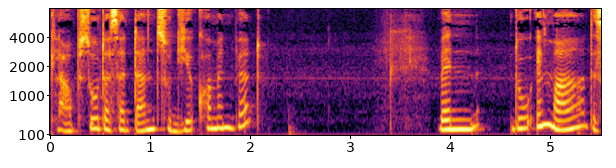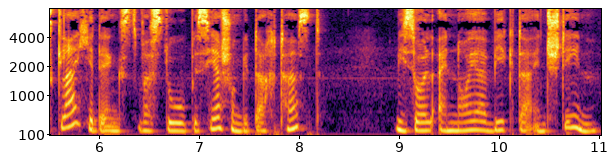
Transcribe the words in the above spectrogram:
glaubst du, dass er dann zu dir kommen wird? Wenn du immer das Gleiche denkst, was du bisher schon gedacht hast, wie soll ein neuer Weg da entstehen?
